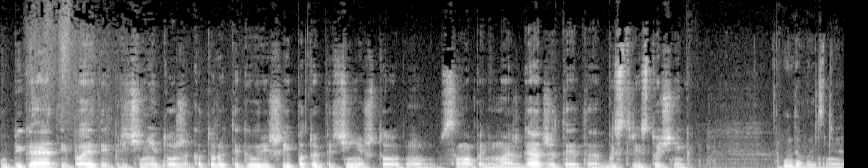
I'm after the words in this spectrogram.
убегает и по этой причине тоже, о которой ты говоришь, и по той причине, что, ну, сама понимаешь, гаджеты это быстрый источник удовольствие.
